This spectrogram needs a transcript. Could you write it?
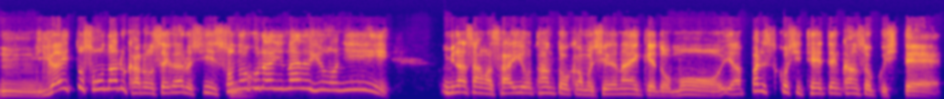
うん、意外とそうなる可能性があるし、そのぐらいになるように、皆さんは採用担当かもしれないけども、やっぱり少し定点観測して、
